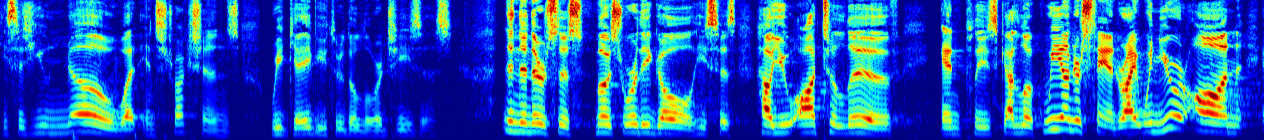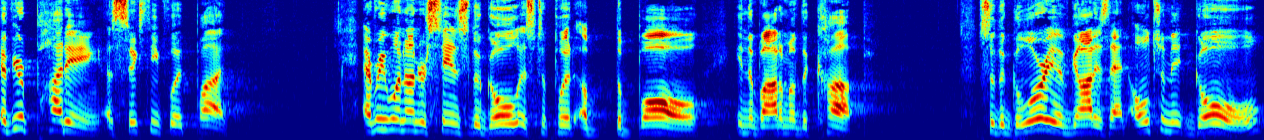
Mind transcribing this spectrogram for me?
he says, You know what instructions we gave you through the Lord Jesus. And then there's this most worthy goal. He says, How you ought to live and please God. Look, we understand, right? When you're on, if you're putting a 60 foot putt, everyone understands the goal is to put a, the ball in the bottom of the cup. So the glory of God is that ultimate goal,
